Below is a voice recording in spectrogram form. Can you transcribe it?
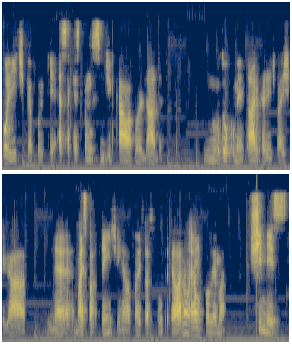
política, porque essa questão sindical abordada no documentário, que a gente vai chegar né, mais para frente em relação a esse assunto, ela não é um problema chinês.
